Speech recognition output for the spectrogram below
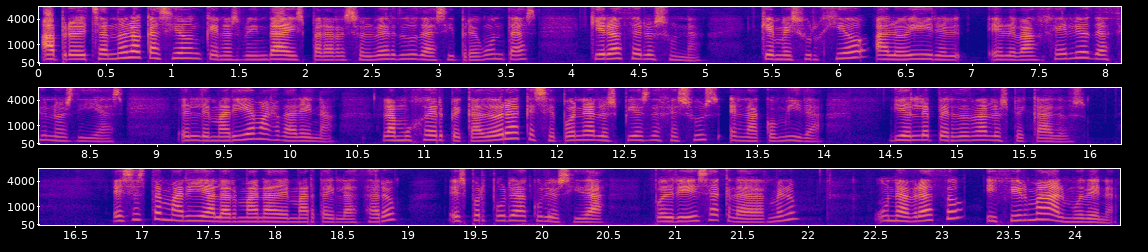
Aprovechando la ocasión que nos brindáis para resolver dudas y preguntas, quiero haceros una, que me surgió al oír el, el, Evangelio de hace unos días, el de María Magdalena, la mujer pecadora que se pone a los pies de Jesús en la comida, y él le perdona los pecados. ¿Es esta María la hermana de Marta y Lázaro? Es por pura curiosidad. ¿Podríais aclarármelo? Un abrazo y firma Almudena.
